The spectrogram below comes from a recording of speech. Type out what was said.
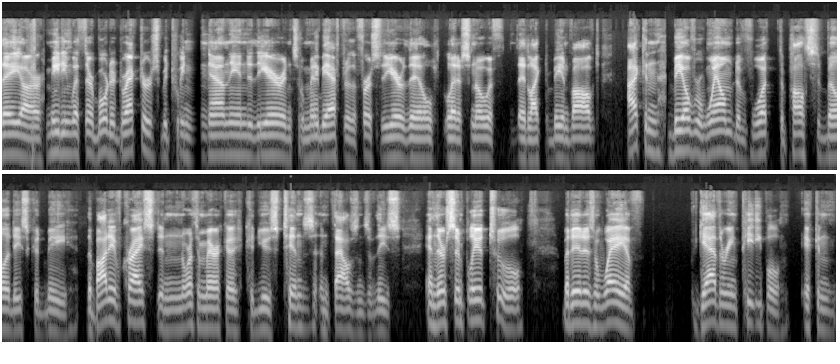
They are meeting with their board of directors between now and the end of the year. And so maybe after the first of the year, they'll let us know if they'd like to be involved. I can be overwhelmed of what the possibilities could be the body of Christ in North America could use tens and thousands of these, and they're simply a tool, but it is a way of gathering people. It can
